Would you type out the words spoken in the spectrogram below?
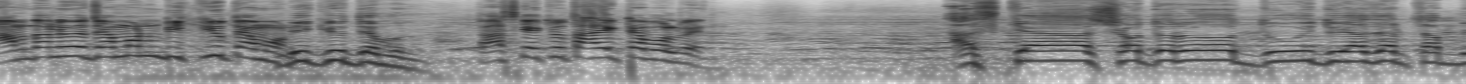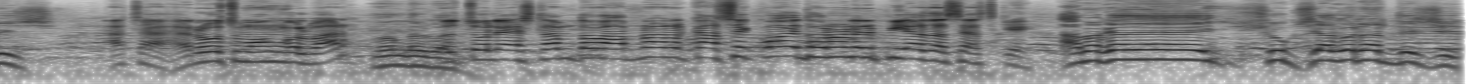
আমদানিও যেমন বিক্রিও তেমন। বিক্রিও তেমন। তো আজকে একটু তারিখটা বলবেন। আজকে সতেরো দুই দুই হাজার ছাব্বিশ। আচ্ছা রোজ মঙ্গলবার। মঙ্গলবার। তো চলে আসলাম তো আপনার কাছে কয় ধরনের পেঁয়াজ আছে আজকে? আমার কাছে সুখসাগর আর দেশি।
